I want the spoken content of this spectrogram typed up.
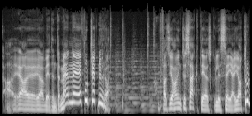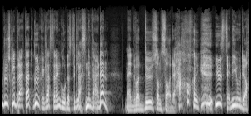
Ja, ja, jag vet inte, men eh, fortsätt nu då. Fast jag har inte sagt det jag skulle säga. Jag trodde du skulle berätta att gurkaglass är den godaste glassen i världen. Nej, det var du som sa det. Just det, det gjorde jag.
